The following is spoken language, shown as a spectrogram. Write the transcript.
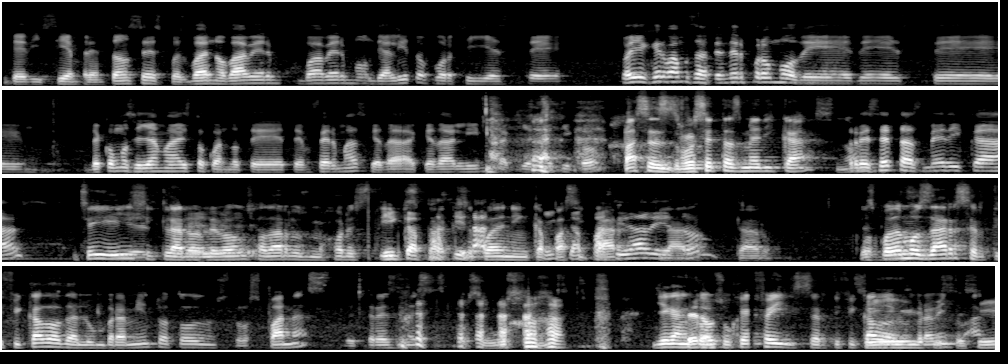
de diciembre. Entonces, pues bueno, va a haber, va a haber mundialito por si este. Oye, Ger, vamos a tener promo de, de este de cómo se llama esto cuando te, te enfermas, que da, que da aquí en México. Pasas recetas médicas, ¿no? Recetas médicas. Sí, sí, este, claro, le vamos a dar los mejores tips para que se puedan incapacitar. claro, ¿no? claro. Les podemos dar certificado de alumbramiento a todos nuestros panas de tres meses por si gustan. Llegan Pero- con su jefe y certificado de Sí, alumbramiento. sí,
